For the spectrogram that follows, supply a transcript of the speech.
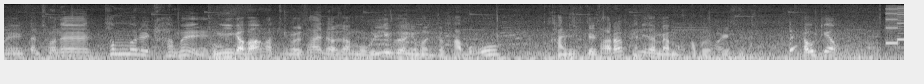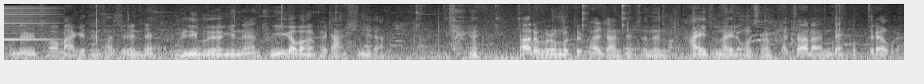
일단 저는 선물을 담을 종이 가방 같은 걸 사야 돼가지고 한번 올리브영에 먼저 가보고 또 간식들 사러 편의점에 한번 가보도록 하겠습니다. 가볼게요. 오늘 처음 알게 된 사실인데 올리브영에는 종이 가방을 팔지 않습니다. 따로 그런 것들을 팔지 않네요. 저는 막 다이소나 이런 것처럼 팔 줄 알았는데 없더라고요.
